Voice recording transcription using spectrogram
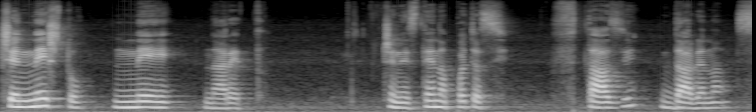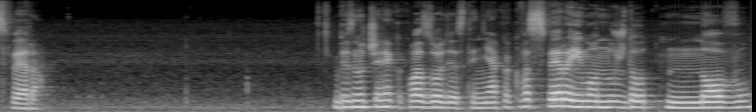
че нещо не е наред. Че не сте на пътя си в тази дадена сфера. Без значение каква зодия сте. Някаква сфера има нужда от ново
